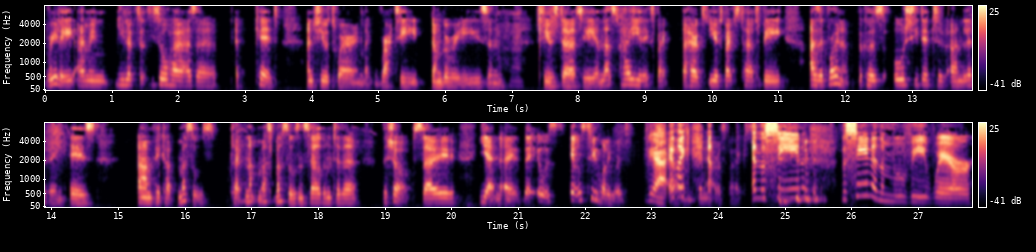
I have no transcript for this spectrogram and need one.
really, I mean, you looked at you saw her as a a kid, and she was wearing like ratty dungarees, and mm-hmm. she was dirty, and that's how you'd expect how you expected her to be as a grown up because all she did to earn a living is um, pick up mussels, collect mus- mussels, and sell them to the the shop. So yeah, no, it was it was too Hollywood. Yeah, and um, like in that respect, and the scene, the scene in the movie where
